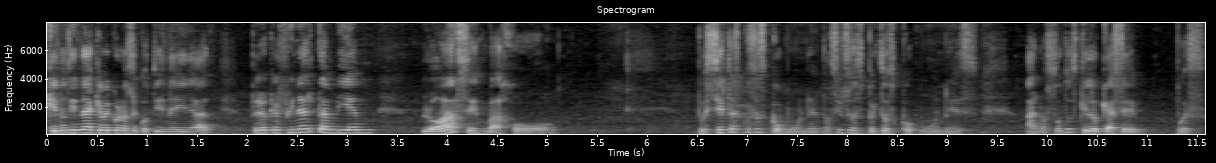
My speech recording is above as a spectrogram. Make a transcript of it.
que no tienen nada que ver con nuestra cotidianidad, pero que al final también lo hacen bajo pues ciertas cosas comunes, ¿no? Ciertos aspectos comunes a nosotros que es lo que hace pues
